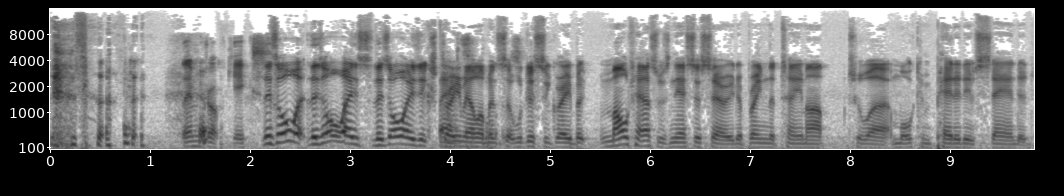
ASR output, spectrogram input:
Them drop kicks. There's always there's always there's always extreme Thanks, elements that will disagree, but Malthouse was necessary to bring the team up to a more competitive standard.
